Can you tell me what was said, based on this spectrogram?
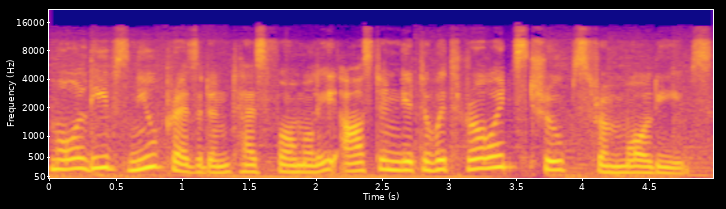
Maldives' new president has formally asked India to withdraw its troops from Maldives,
